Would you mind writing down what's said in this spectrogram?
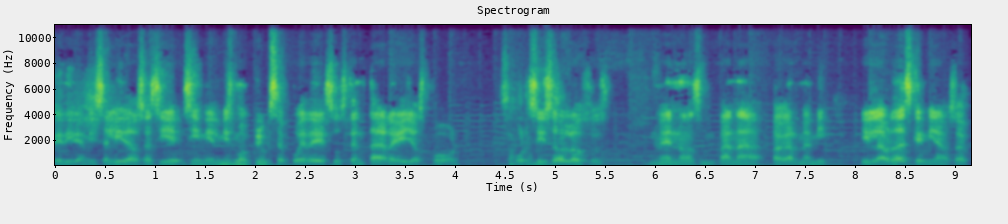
pediría mi salida. O sea, si, si el mismo club se puede sustentar ellos por, por sí solos, pues menos van a pagarme a mí. Y la verdad es que, mira, o sea,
